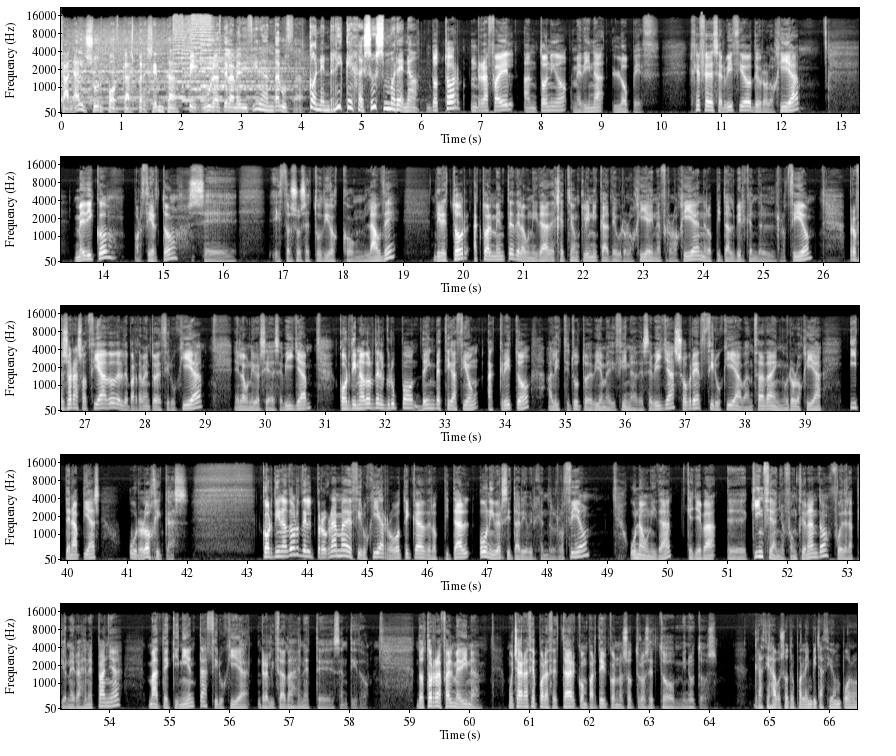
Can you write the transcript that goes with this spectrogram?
Canal Sur Podcast presenta Figuras de la Medicina Andaluza. Con Enrique Jesús Moreno. Doctor Rafael Antonio Medina López, jefe de servicio de urología, médico, por cierto, se hizo sus estudios con Laude, director actualmente de la Unidad de Gestión Clínica de Urología y Nefrología en el Hospital Virgen del Rocío, profesor asociado del Departamento de Cirugía en la Universidad de Sevilla, coordinador del grupo de investigación adscrito al Instituto de Biomedicina de Sevilla sobre cirugía avanzada en urología y terapias urológicas. Coordinador del programa de cirugía robótica del Hospital Universitario Virgen del Rocío, una unidad que lleva 15 eh, años funcionando, fue de las pioneras en España, más de 500 cirugías realizadas en este sentido. Doctor Rafael Medina, muchas gracias por aceptar compartir con nosotros estos minutos. Gracias a vosotros por la invitación, por,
